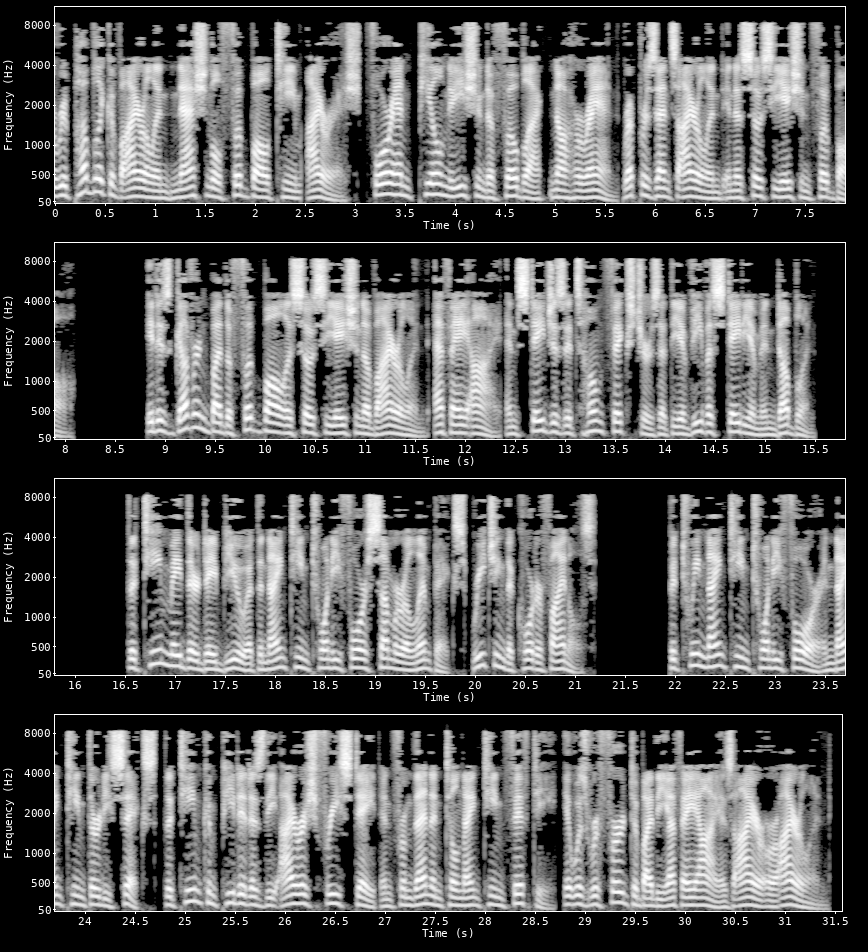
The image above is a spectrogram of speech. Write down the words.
The Republic of Ireland national football team Irish, na represents Ireland in association football. It is governed by the Football Association of Ireland and stages its home fixtures at the Aviva Stadium in Dublin. The team made their debut at the 1924 Summer Olympics, reaching the quarter-finals. Between 1924 and 1936, the team competed as the Irish Free State and from then until 1950, it was referred to by the FAI as IRE or Ireland.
